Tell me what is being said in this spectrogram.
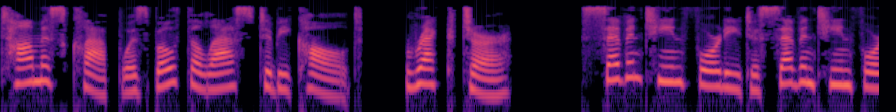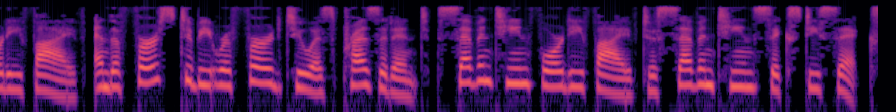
Thomas Clapp was both the last to be called rector 1740 to 1745 and the first to be referred to as president 1745 to 1766.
